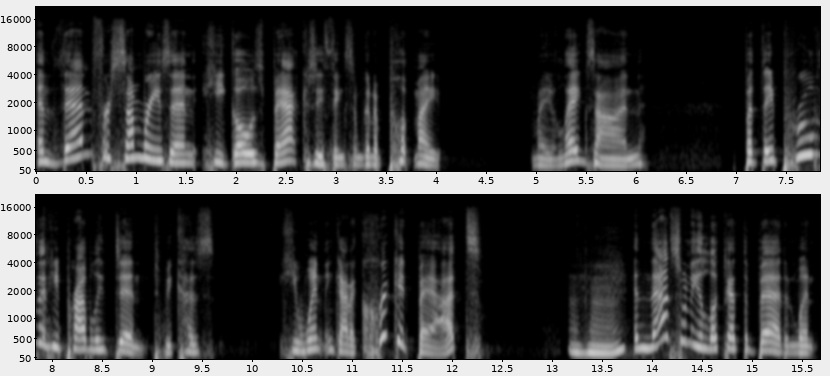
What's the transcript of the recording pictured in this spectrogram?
And then for some reason he goes back because he thinks i'm going to put my my legs on but they prove that he probably didn't because he went and got a cricket bat. Mm-hmm. and that's when he looked at the bed and went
